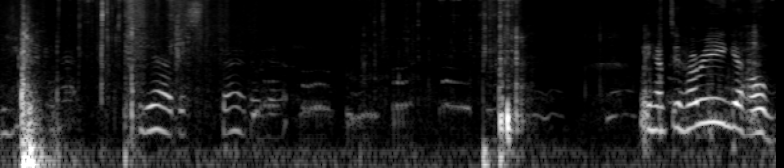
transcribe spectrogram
Did you guys do that? Yeah, just gotta do that. We have to hurry and get home.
